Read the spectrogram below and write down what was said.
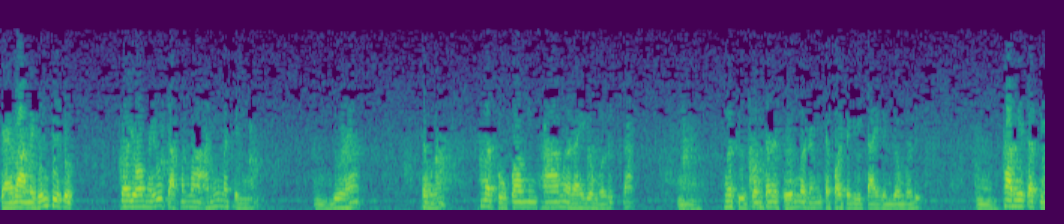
แต่ว่าไม่ถึงที่สุด ก็โยมให้รู้จักมันว่า อันนี้มันเป็นอยู่แล้ว เสมอเมื่อถูกความมินทาเมื่อไรโยมก็ลึกได้เมื่อถือคนสรรเสริญวันนั้นจะพอจะดีใจเป็นโยมก็ลึกถ้ามีสติ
